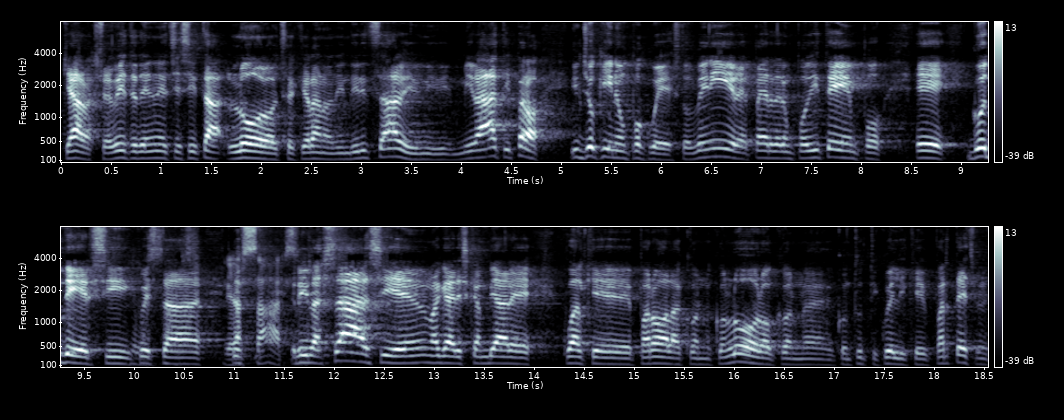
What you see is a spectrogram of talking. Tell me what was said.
Chiaro, se avete delle necessità loro cercheranno di indirizzarvi, mirati, però il giochino è un po' questo, venire, perdere un po' di tempo e godersi rilassarsi. questa... Rilassarsi. rilassarsi e magari scambiare qualche parola con, con loro, con, eh, con, tutti quelli che partecipano,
